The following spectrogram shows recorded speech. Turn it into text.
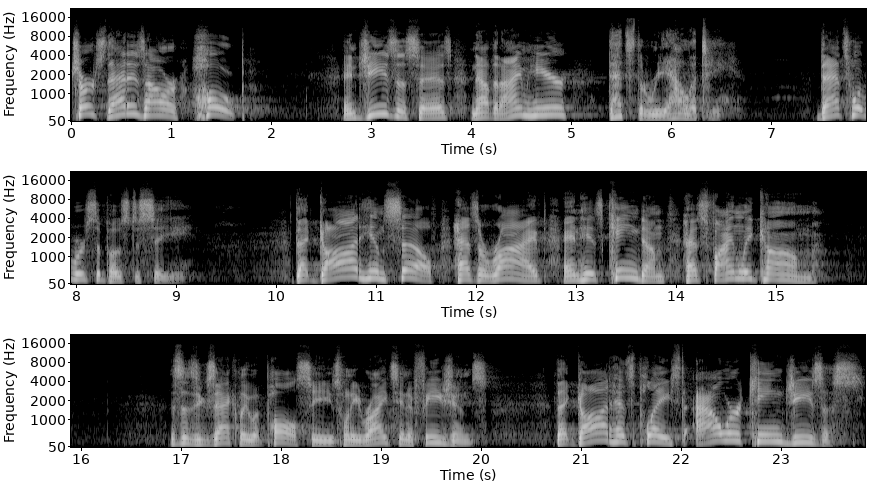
Church, that is our hope. And Jesus says, now that I'm here, that's the reality. That's what we're supposed to see. That God Himself has arrived and His kingdom has finally come. This is exactly what Paul sees when he writes in Ephesians that God has placed our King Jesus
